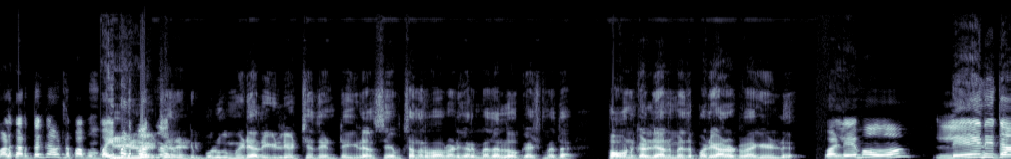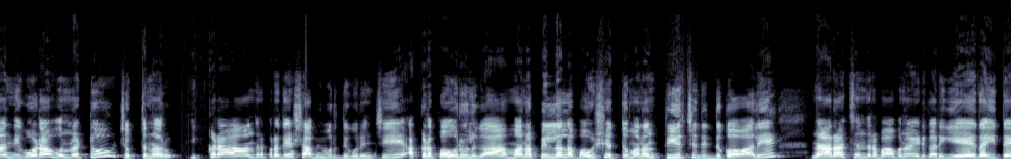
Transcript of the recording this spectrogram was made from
వాళ్ళకి అర్థం కావట్లే పాపం భయపడిపోతున్నారు. బులుగు మీడియాలో వీళ్ళు ఏడ్చేదేంటి? వీళ్ళు ఎంతసేపు చంద్రబాబు నాయుడు గారి మీద లోకేష్ మీద పవన్ కళ్యాణ్ మీద పడి ఆడటమే వీళ్ళు? వాళ్ళేమో లేని దాన్ని కూడా ఉన్నట్టు చెప్తున్నారు. ఇక్కడ ఆంధ్రప్రదేశ్ అభివృద్ధి గురించి అక్కడ పౌరులుగా మన పిల్లల భవిష్యత్తు మనం తీర్చిదిద్దుకోవాలి. నారా చంద్రబాబు నాయుడు గారు ఏదైతే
